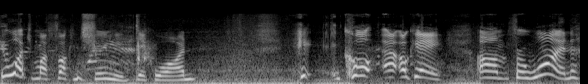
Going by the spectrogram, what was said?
You watch my fucking stream, you dickwad. He, cool. Uh, okay. Um, for one,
